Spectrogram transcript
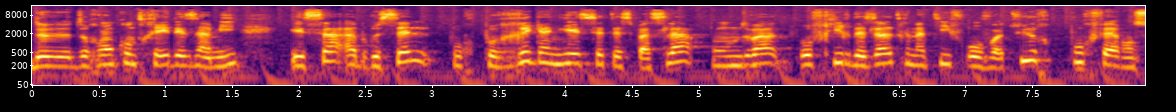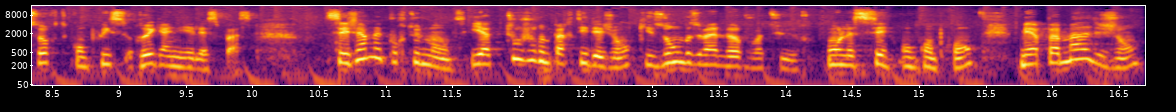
de, de rencontrer des amis. Et ça, à Bruxelles, pour, regagner cet espace-là, on doit offrir des alternatives aux voitures pour faire en sorte qu'on puisse regagner l'espace. C'est jamais pour tout le monde. Il y a toujours une partie des gens qui ont besoin de leur voiture. On le sait, on comprend. Mais il y a pas mal de gens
